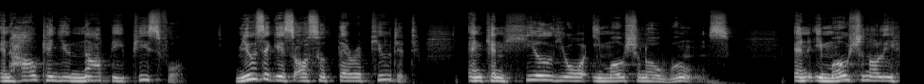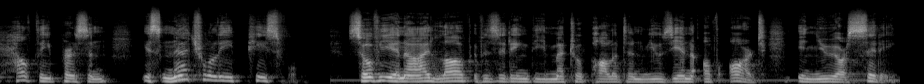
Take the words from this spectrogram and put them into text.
And how can you not be peaceful? Music is also therapeutic and can heal your emotional wounds. An emotionally healthy person is naturally peaceful. Sophie and I love visiting the Metropolitan Museum of Art in New York City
